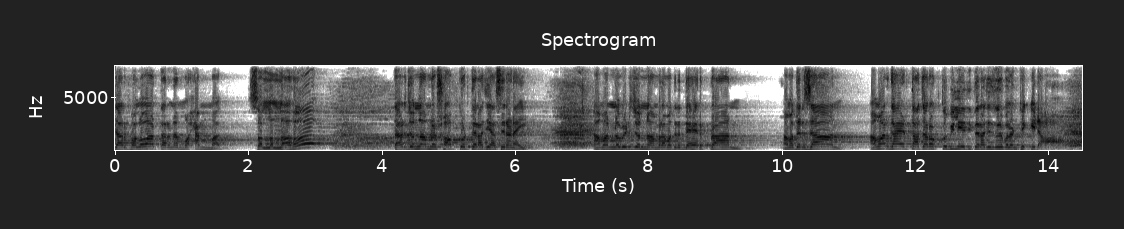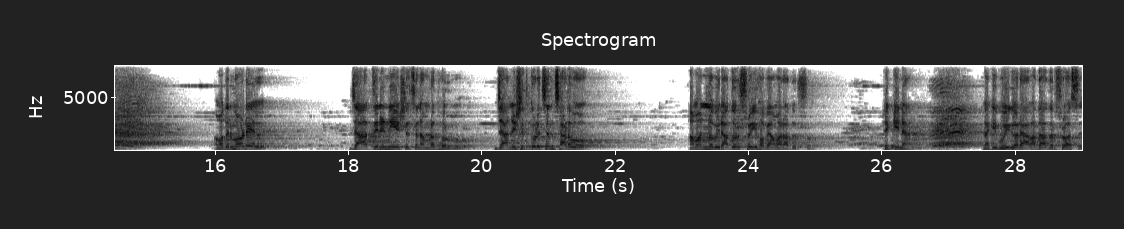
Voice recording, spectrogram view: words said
যার ফলোয়ার তার নাম মোহাম্মদ সাল্লাহ তার জন্য আমরা সব করতে রাজি আছি না নাই? আমার নবীর জন্য আমরা আমাদের দেহের প্রাণ, আমাদের জান আমার গায়ের তাজা রক্ত বিলিয়ে দিতে রাজি? জোরে বলেন, ঠিক আমাদের মডেল, যা তিনি নিয়ে এসেছেন আমরা ধরব। যা নিষেধ করেছেন ছাড়বো। আমার নবীর আদর্শই হবে আমার আদর্শ। ঠিক কিনা? নাকি বই ঘরে আলাদা আদর্শ আছে?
